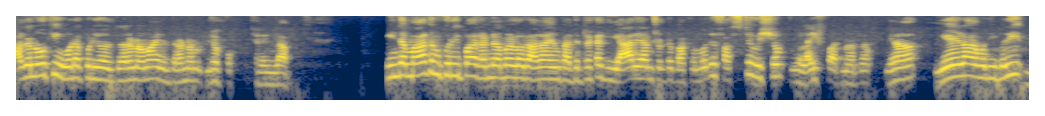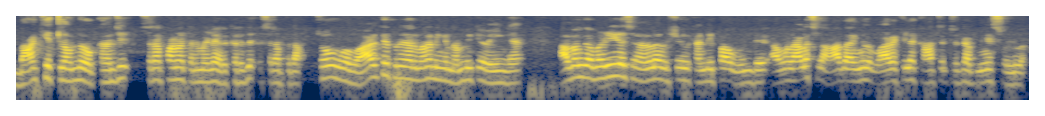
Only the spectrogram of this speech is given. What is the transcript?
அதை நோக்கி ஓடக்கூடிய ஒரு தருணமாக இந்த தருணம் இருக்கும். சரிங்களா? இந்த மாதம் குறிப்பாக ரெண்டு நம்பரில் ஒரு ஆதாயம் காத்துட்டு இருக்கு. அது யார் யாருன்னு சொல்லிட்டு பார்க்கும்போது ஃபர்ஸ்ட் விஷயம் உங்கள் லைஃப் பார்ட்னர் தான். ஏன்னா ஏழாம் அதிபதி பாக்கியத்தில் வந்து உட்காந்து சிறப்பான தன்மையில் இருக்கிறது சிறப்பு தான். ஸோ உங்கள் வாழ்க்கை துணையார் மேலே நீங்கள் நம்பிக்கை வைங்க. அவங்க வழியில் சில நல்ல விஷயங்கள் கண்டிப்பாக உண்டு. அவங்களால சில ஆதாயங்கள் வாழ்க்கையில் காத்துட்டு இருக்கு அப்படின்னே சொல்லுவேன்.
